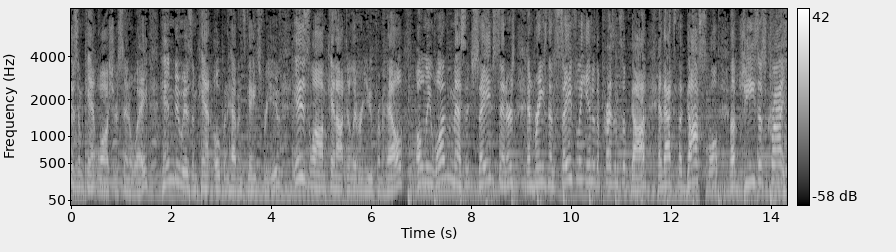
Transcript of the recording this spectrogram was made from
Buddhism can't wash your sin away. Hinduism can't open heaven's gates for you. Islam cannot deliver you from hell. Only one message saves sinners and brings them safely into the presence of God, and that's the gospel of Jesus Christ.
